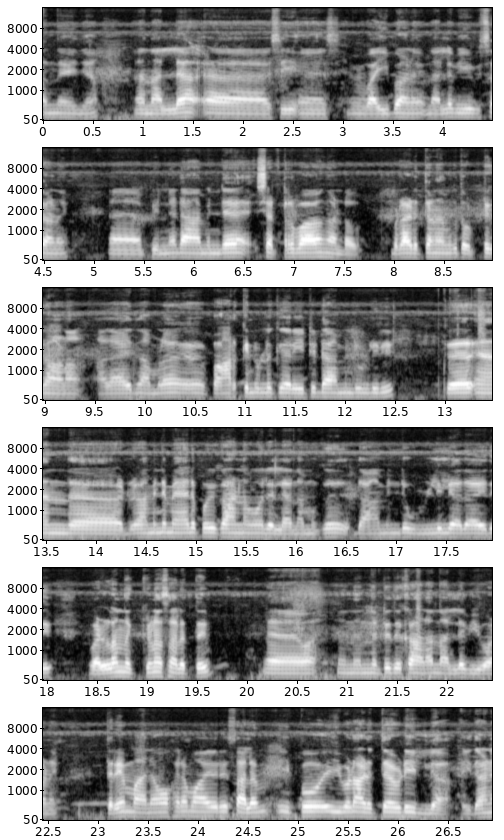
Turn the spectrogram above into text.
വന്നു കഴിഞ്ഞാൽ നല്ല സീ വൈബാണ് നല്ല വ്യൂസ് ആണ്. പിന്നെ ഡാമിന്റെ ഷട്ടർ ഭാഗം കണ്ടോ? ഇവിടെ അടുത്താണ് നമുക്ക് തൊട്ട് കാണാം. അതായത് നമ്മൾ പാർക്കിന്റെ ഉള്ളിൽ കയറിയിട്ട് ഡാമിന്റെ ഉള്ളിൽ എന്താ ഡാമിന്റെ മേലെ പോയി കാണുന്ന പോലെയല്ല. നമുക്ക് ഡാമിന്റെ ഉള്ളിൽ അതായത് വെള്ളം നിൽക്കുന്ന സ്ഥലത്ത് നിന്നിട്ട് ഇത് കാണാൻ നല്ല വ്യൂ ആണ്. ഇത്രയും മനോഹരമായൊരു സ്ഥലം ഇപ്പോൾ ഇവിടെ അടുത്ത് എവിടെ ഇല്ല. ഇതാണ്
